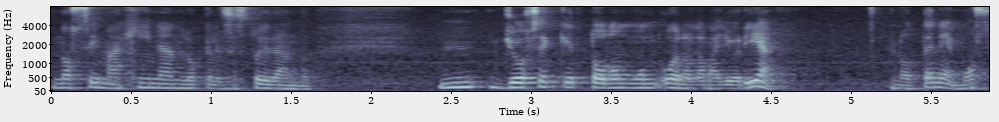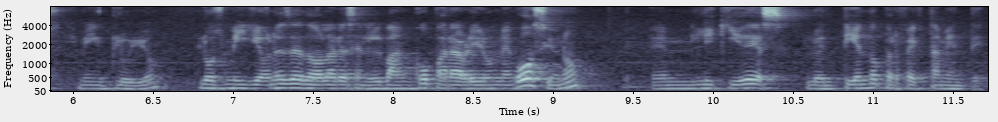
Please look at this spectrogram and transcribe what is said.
no se imaginan lo que les estoy dando. Yo sé que todo el mundo, bueno, la mayoría, no tenemos, me incluyo, los millones de dólares en el banco para abrir un negocio, ¿no? En liquidez, lo entiendo perfectamente.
